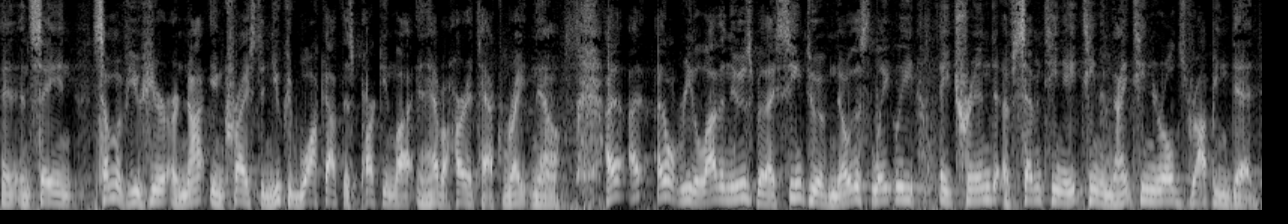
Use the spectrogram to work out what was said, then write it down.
And, saying, Some of you here are not in Christ, and you could walk out this parking lot and have a heart attack right now. I, I, I don't read a lot of news, but I seem to have noticed lately a trend of 17, 18, and 19 year olds dropping dead.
